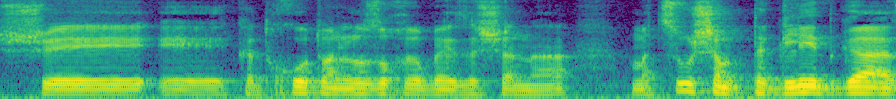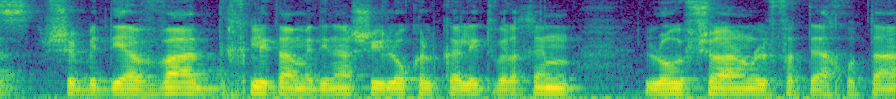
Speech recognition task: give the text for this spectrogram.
שקדחו אותו, אני לא זוכר באיזה שנה, מצאו שם תגלית גז שבדיעבד החליטה המדינה שהיא לא כלכלית ולכן לא אפשר לנו לפתח אותה,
